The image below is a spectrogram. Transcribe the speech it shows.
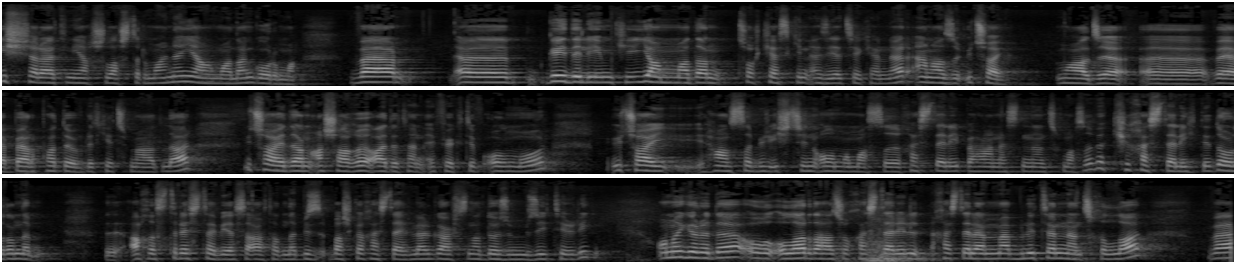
iş şəraitini yaxşılaşdırmaqla yanmadan qorumaq. Və ə, qeyd eləyim ki, yanmadan çox kəskin əziyyət çəkənlər ən azı 3 ay müalicə və ya bərpa dövrü keçməlidirlər. 3 aydan aşağı adətən effektiv olmur. 3 ay hansısa bir işçinin olmaması, xəstəlik bəhanəsindən çıxması və ki xəstəlikdir. Oradan da axı stress səviyyəsi artanda biz başqa xəstəliklər qarşısında dözümümüzü itiririk. Ona görə də onlar daha çox xəstəlik xəstələnmə bülletenlə çıxırlar və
